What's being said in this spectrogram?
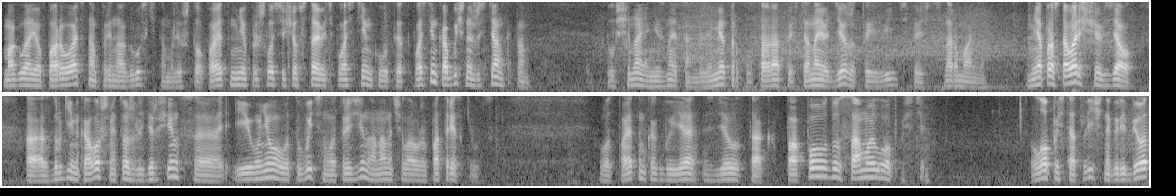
могла ее порвать там при нагрузке там или что. Поэтому мне пришлось еще вставить пластинку вот эту. Пластинка обычная жестянка там, толщина, я не знаю, там миллиметр, полтора. То есть она ее держит и видите, то есть нормально. У меня просто товарищ еще взял с другими калошами, тоже лидерфинс, э, и у него вот вытянул эту резину, она начала уже потрескиваться. Вот, поэтому как бы я сделал так. По поводу самой лопасти. Лопасть отлично гребет.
